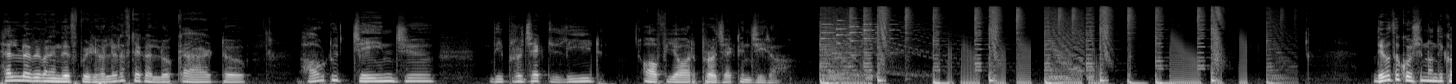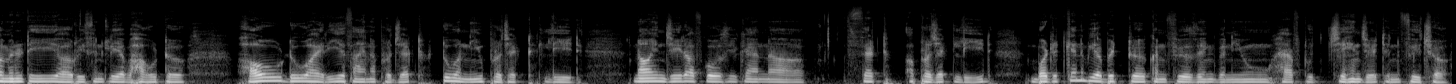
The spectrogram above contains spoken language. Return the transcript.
Hello everyone in this video let us take a look at uh, how to change uh, the project lead of your project in Jira. There was a question on the community uh, recently about uh, how do I reassign a project to a new project lead. Now in Jira of course you can uh, set a project lead but it can be a bit uh, confusing when you have to change it in future.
